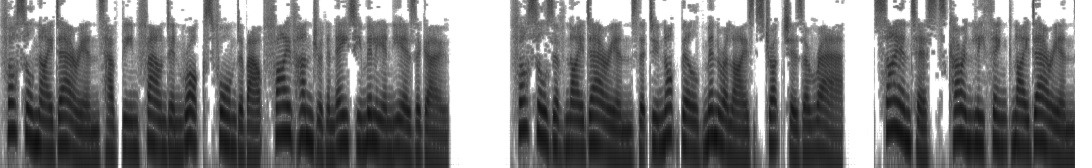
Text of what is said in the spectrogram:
Fossil cnidarians have been found in rocks formed about 580 million years ago. Fossils of cnidarians that do not build mineralized structures are rare. Scientists currently think cnidarians,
